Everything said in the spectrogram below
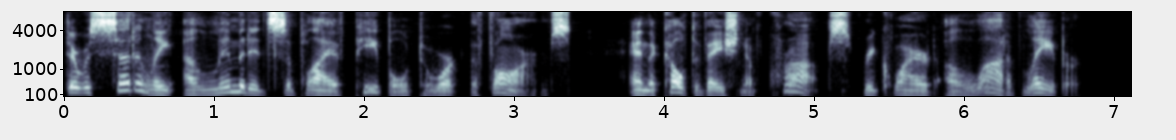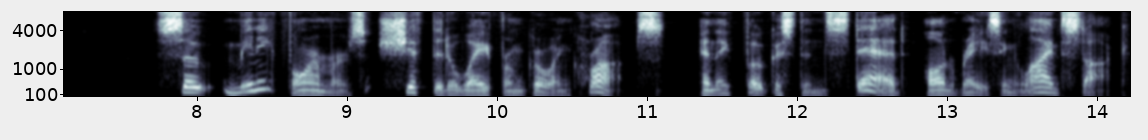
there was suddenly a limited supply of people to work the farms, and the cultivation of crops required a lot of labor. So many farmers shifted away from growing crops, and they focused instead on raising livestock,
